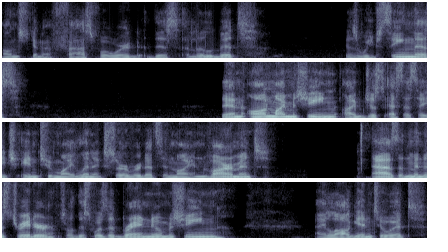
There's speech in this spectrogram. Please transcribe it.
I'm just going to fast forward this a little bit because we've seen this. Then on my machine, I'm just SSH into my Linux server that's in my environment as administrator. So this was a brand new machine. I log into it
